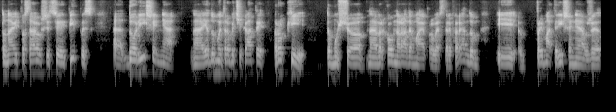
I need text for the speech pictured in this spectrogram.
то навіть поставивши цей підпис е, до рішення, е, я думаю, треба чекати роки, тому що е, Верховна Рада має провести референдум і приймати рішення вже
